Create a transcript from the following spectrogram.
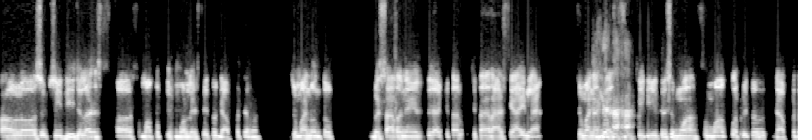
Kalau subsidi jelas uh, semua klub Timur Leste itu dapat ya, man. Cuman untuk besarnya itu ya kita kita rahasiain lah. Cuman yang jelas subsidi itu semua semua klub itu dapat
